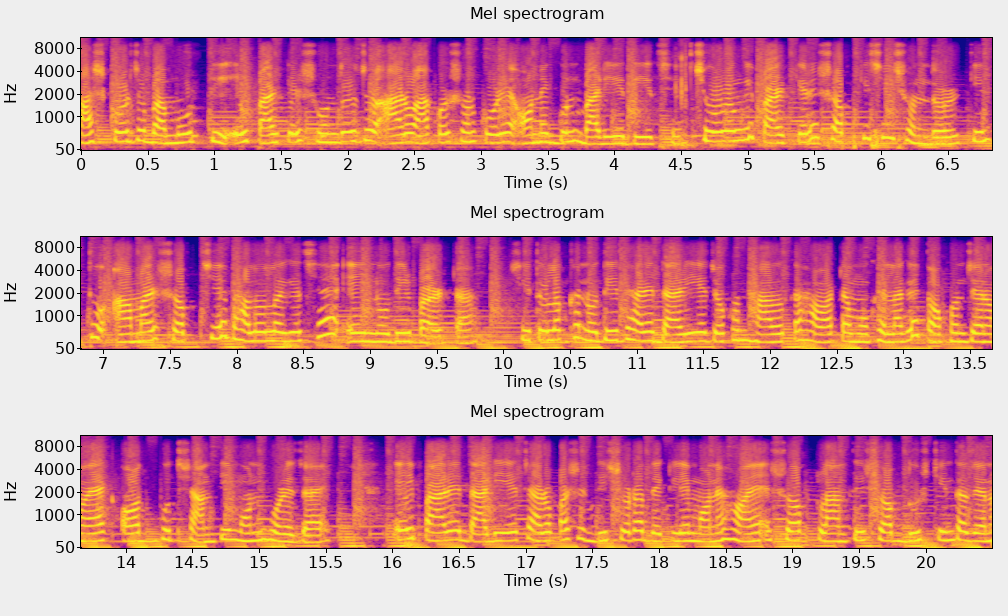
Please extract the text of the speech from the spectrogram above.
ভাস্কর্য বা মূর্তি এই পার্কের সৌন্দর্য আরও আকর্ষণ করে অনেক গুণ বাড়িয়ে দিয়েছে। চৌরঙ্গি পার্কের সবকিছুই সুন্দর, কিন্তু আমার সবচেয়ে ভালো লেগেছে এই নদীর পাড়টা। শীতলক্ষা নদীর ধারে দাঁড়িয়ে যখন হালকা হাওয়াটা মুখে লাগে, তখন যেন এক অদ্ভুত শান্তি মন ভরে যায়। এই পাড়ে দাঁড়িয়ে চারপাশের দৃশ্যটা দেখলে মনে হয় সব ক্লান্তি, সব দুশ্চিন্তা যেন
